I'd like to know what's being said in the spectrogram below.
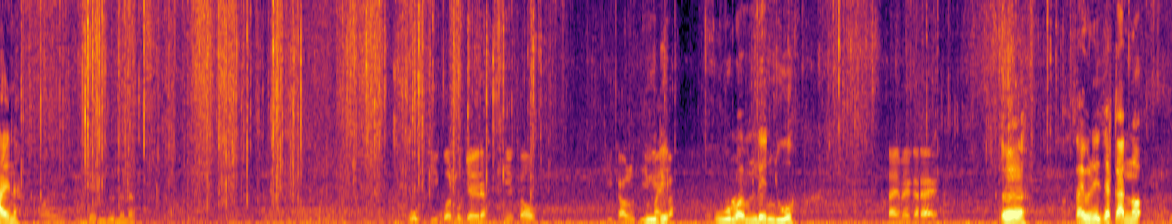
ายๆนะรอยเต็นท์อยู่นั่นนะโอ้ขี้ก่อนบกใหญ่นะขี้เก่าขี้เก่าหรือขี้ใหม่ปะคูรอยมันเล่นอยู่ ใส่ไปก็ได้เออ ใส่ไว้ในจะกันเนาะโอ้โห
